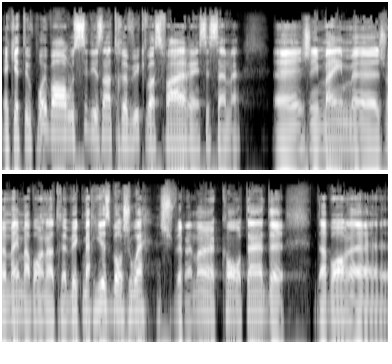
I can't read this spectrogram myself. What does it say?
Inquiétez-vous pas, il va y avoir aussi des entrevues qui vont se faire incessamment. Euh, j'ai même, euh, je vais même avoir une entrevue avec Marius Bourgeois. Je suis vraiment content de d'avoir euh,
